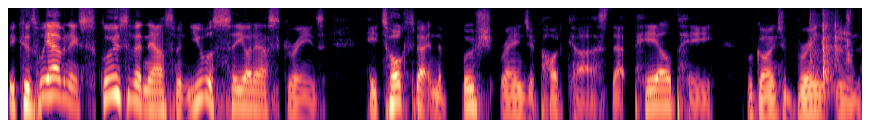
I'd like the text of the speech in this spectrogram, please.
because we have an exclusive announcement you will see on our screens. He talked about in the Bush Ranger podcast that PLP were going to bring in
